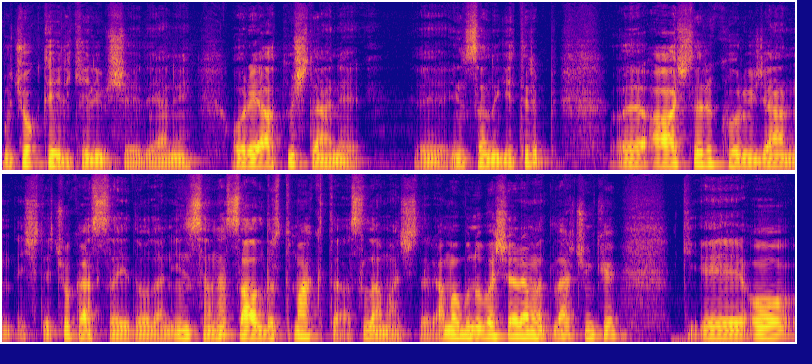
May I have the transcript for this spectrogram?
Bu çok tehlikeli bir şeydi. Yani oraya 60 tane e, insanı getirip e, ağaçları koruyacağın işte çok az sayıda olan insana saldırtmaktı asıl amaçları. Ama bunu başaramadılar çünkü e, o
